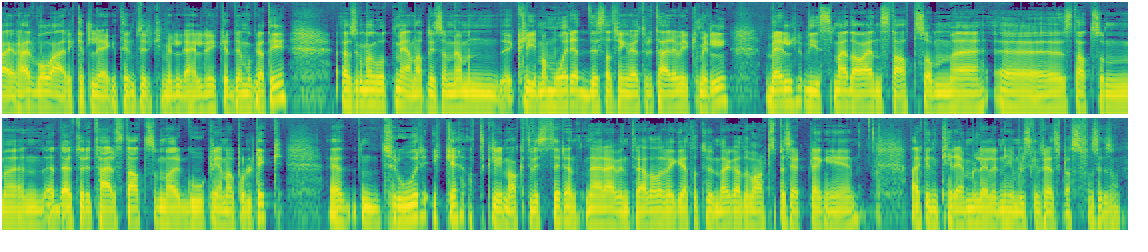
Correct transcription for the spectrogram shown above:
veier her. Vold er ikke et legitimt virkemiddel, er heller ikke et demokrati. Eh, så kan man godt mene at liksom, ja, klima må reddes, da trenger vi autoritære virkemiddel. Vel, vis meg da en stat som, eh, eh, stat som en autoritær stat som har god klimapolitikk. Jeg tror ikke at klimaaktivister, enten jeg er Eivind Trædal eller Greta Thunberg, hadde vart spesielt lenge i verken Kreml eller Den himmelske fredsplass, for å si det sånn.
